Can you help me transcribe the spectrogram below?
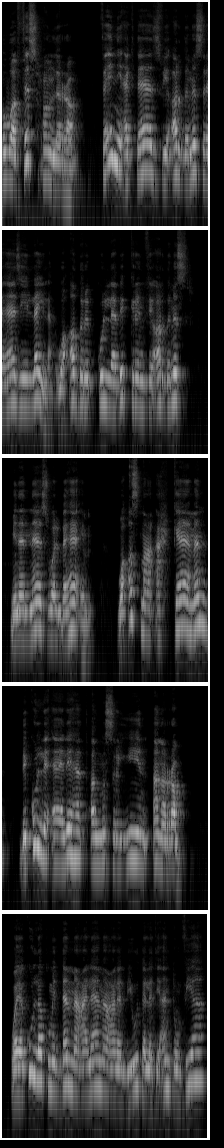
هو فصح للرب. فإني أجتاز في أرض مصر هذه الليلة وأضرب كل بكر في أرض مصر من الناس والبهائم وأصنع أحكاما بكل آلهة المصريين أنا الرب. ويكون لكم الدم علامة على البيوت التي أنتم فيها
